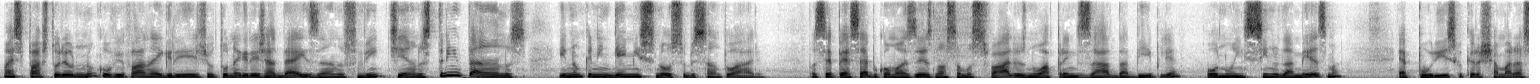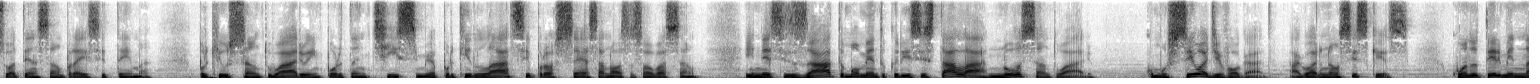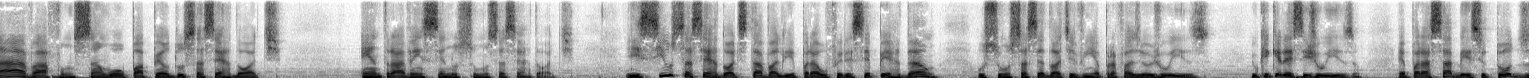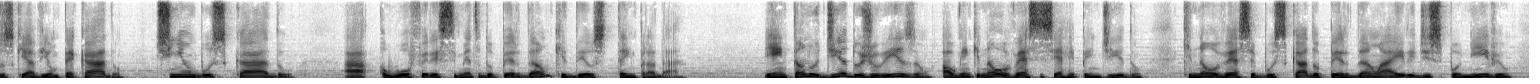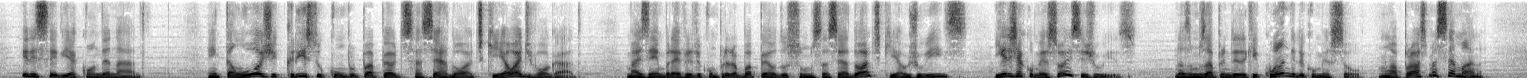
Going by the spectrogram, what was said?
Mas, pastor, eu nunca ouvi falar na igreja. Eu estou na igreja há 10 anos, 20 anos, 30 anos e nunca ninguém me ensinou sobre santuário. Você percebe como às vezes nós somos falhos no aprendizado da Bíblia ou no ensino da mesma? É por isso que eu quero chamar a sua atenção para esse tema. Porque o santuário é importantíssimo, é porque lá se processa a nossa salvação. E nesse exato momento, Cristo está lá, no santuário, como seu advogado. Agora não se esqueça quando terminava a função ou o papel do sacerdote, entrava em cena o sumo sacerdote. E se o sacerdote estava ali para oferecer perdão, o sumo sacerdote vinha para fazer o juízo. E o que era esse juízo? É para saber se todos os que haviam pecado tinham buscado a, o oferecimento do perdão que Deus tem para dar. E então, no dia do juízo, alguém que não houvesse se arrependido, que não houvesse buscado perdão a ele disponível, ele seria condenado. Então, hoje, Cristo cumpre o papel de sacerdote, que é o advogado. Mas em breve ele cumprirá o papel do sumo sacerdote, que é o juiz. E ele já começou esse juízo. Nós vamos aprender aqui quando ele começou, numa próxima semana.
